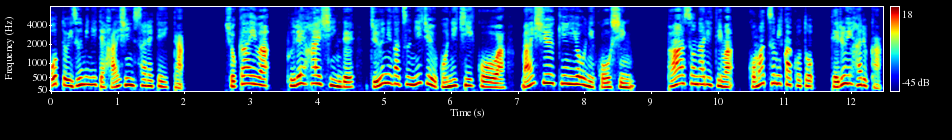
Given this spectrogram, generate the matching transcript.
夫泉にて配信されていた。初回は、プレ配信で12月25日以降は毎週金曜に更新。パーソナリティは小松美香子と照井遥。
